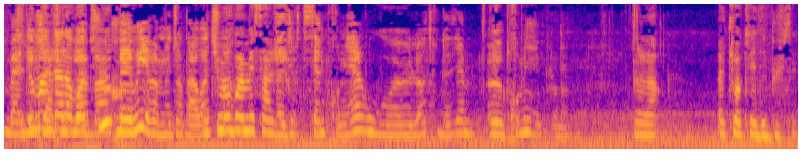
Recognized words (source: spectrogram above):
Bah, Tu demandes à la voiture? Bah oui, elle va me le dire dans la voiture. tu m'envoies un message. Elle va dire Tiziane première ou euh, l'autre deuxième? Euh, premier, pardon. Voilà. Bah, tu vois qu'il y a des bus. hein.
